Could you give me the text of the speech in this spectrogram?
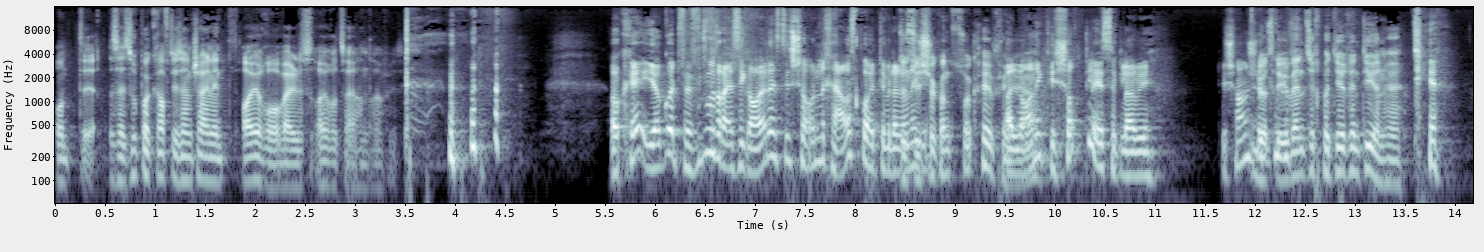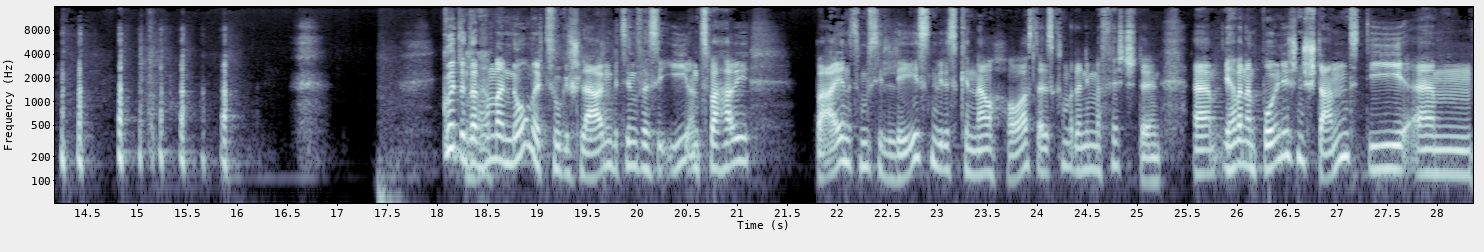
Und äh, seine Superkraft ist anscheinend Euro, weil das Eurozeichen drauf ist. Okay, ja gut, für 35 Euro ist das schon ordentliche Ausbeute, weil Das ist schon ganz okay, finde ich. die Shotgläser, glaube ich, die schauen schon Ja, die werden sich bei dir rentieren, hey. Gut, und dann Mhm. haben wir nochmal zugeschlagen, beziehungsweise ich, und zwar habe ich bei, und jetzt muss ich lesen, wie das genau heißt, das kann man dann nicht mehr feststellen. Ähm, ich habe an einem polnischen Stand die ähm,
